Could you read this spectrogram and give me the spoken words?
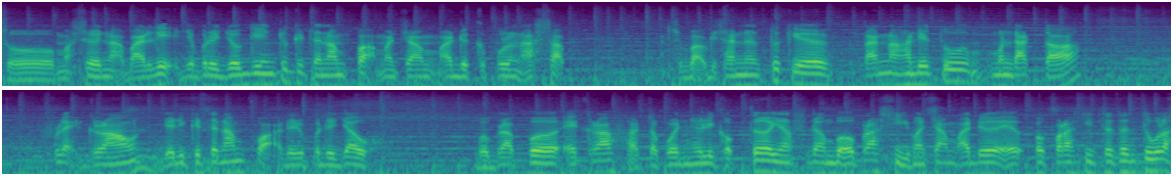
So masa nak balik daripada jogging tu kita nampak macam ada kepulan asap. Sebab di sana tu kira tanah dia tu mendata flat ground jadi kita nampak daripada jauh beberapa aircraft ataupun helikopter yang sedang beroperasi macam ada operasi tertentu lah.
